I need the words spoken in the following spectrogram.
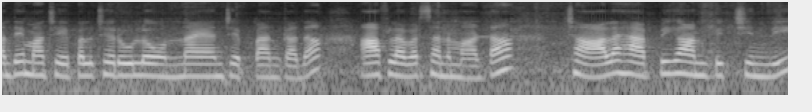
అదే మా చేపల చెరువులో ఉన్నాయని చెప్పాను కదా ఆ ఫ్లవర్స్ అన్నమాట. చాలా హ్యాపీగా అనిపించింది.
